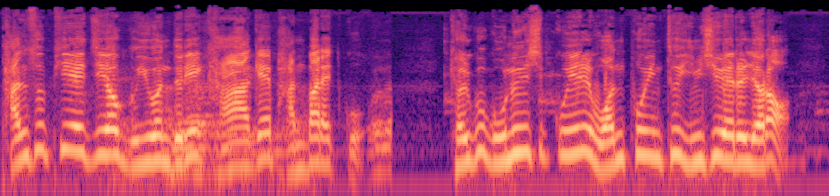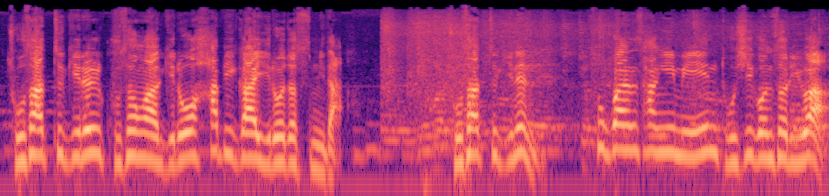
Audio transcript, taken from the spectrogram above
단수 피해 지역 의원들이 강하게 반발했고 결국 오는 19일 원포인트 임시회를 열어 조사 특위를 구성하기로 합의가 이루어졌습니다. 조사 특위는 소관 상임위인 도시건설위와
